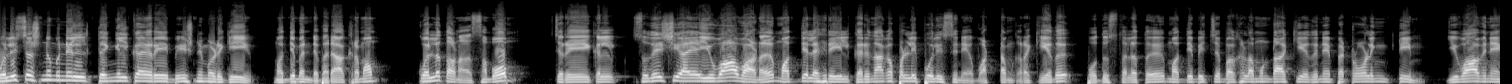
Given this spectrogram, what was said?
പോലീസ് സ്റ്റേഷന് മുന്നിൽ തെങ്ങിൽ കയറി ഭീഷണി മുഴക്കി മദ്യപന്റെ പരാക്രമം. കൊല്ലത്താണ് സംഭവം. ചെറിയേക്കൽ സ്വദേശിയായ യുവാവാണ് മദ്യലഹരിയിൽ കരുനാഗപ്പള്ളി പോലീസിനെ വട്ടം കറക്കിയത്. പൊതുസ്ഥലത്ത് മദ്യപിച്ച് ബഹളമുണ്ടാക്കിയതിന് പെട്രോളിംഗ് ടീം യുവാവിനെ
